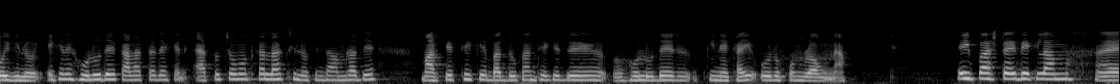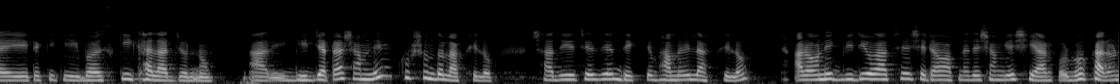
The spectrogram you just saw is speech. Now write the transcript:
ওইগুলো। এখানে হলুদের কালারটা দেখেন, এত চমৎকার লাগছিল, কিন্তু আমরা যে মার্কেট থেকে বা দোকান থেকে যে হলুদের কিনে খাই ওইরকম রং না। এই পাশটায় দেখলাম এটা কি কি বা স্কি খেলার জন্য? আর এই গির্জাটা সামনে খুব সুন্দর লাগছিল। সাজিয়েছে যে দেখতে ভালোই লাগছিল। আর অনেক ভিডিও আছে, সেটাও আপনাদের সঙ্গে শেয়ার করব। কারণ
